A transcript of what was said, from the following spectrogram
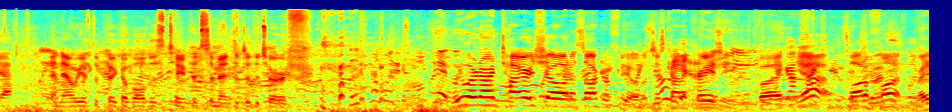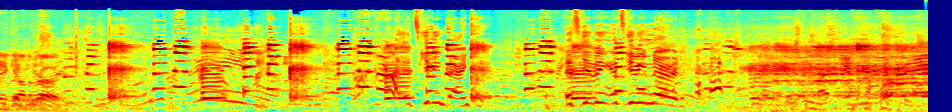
Yeah. And now we have to pick up all this tape that's cemented to the turf. We learned our entire show on a soccer field, which is kind of crazy. But yeah, it's a lot of fun. Ready to get on the road. It's giving band kid. It's giving. It's giving nerd.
